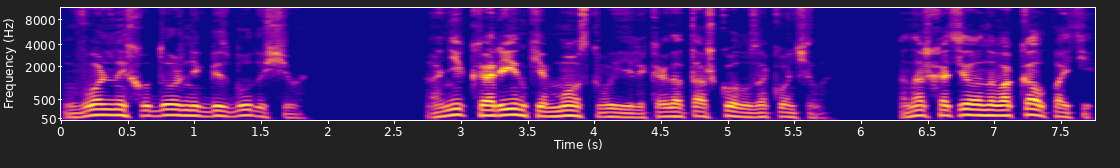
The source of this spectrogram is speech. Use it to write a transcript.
Вольный художник без будущего. Они Каринке мозг выели, когда та школу закончила. Она ж хотела на вокал пойти.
